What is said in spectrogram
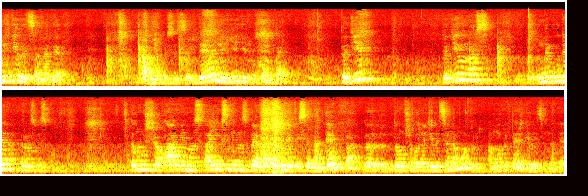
не ділиться на Д. Так записується. Д не є дільником Б. Тоді, тоді у нас не буде розв'язку. Тому що А мінус мінус Б має ділитися на Д, так? Е, тому що воно ділиться на модуль, а модуль теж ділиться на Д.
